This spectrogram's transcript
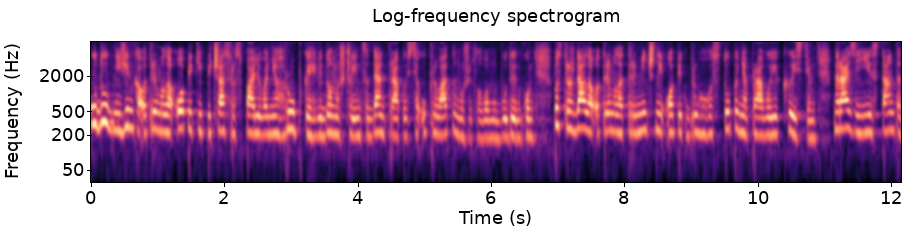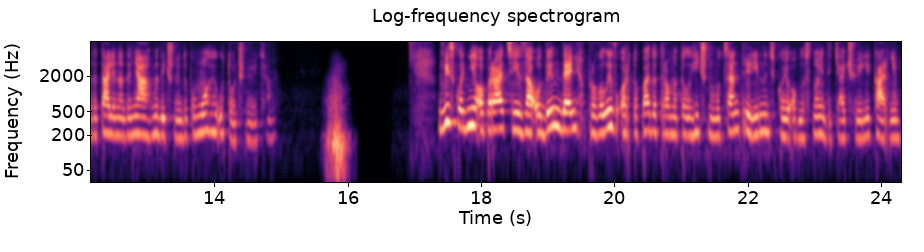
У Дубні жінка отримала опіки під час розпалювання грубки. Відомо, що інцидент трапився у приватному житловому будинку. Постраждала отримала термічний опік другого ступеня правої кисті. Наразі її стан та деталі надання медичної допомоги уточнюються. Дві складні операції за один день провели в ортопедо-травматологічному центрі Рівненської обласної дитячої лікарні.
